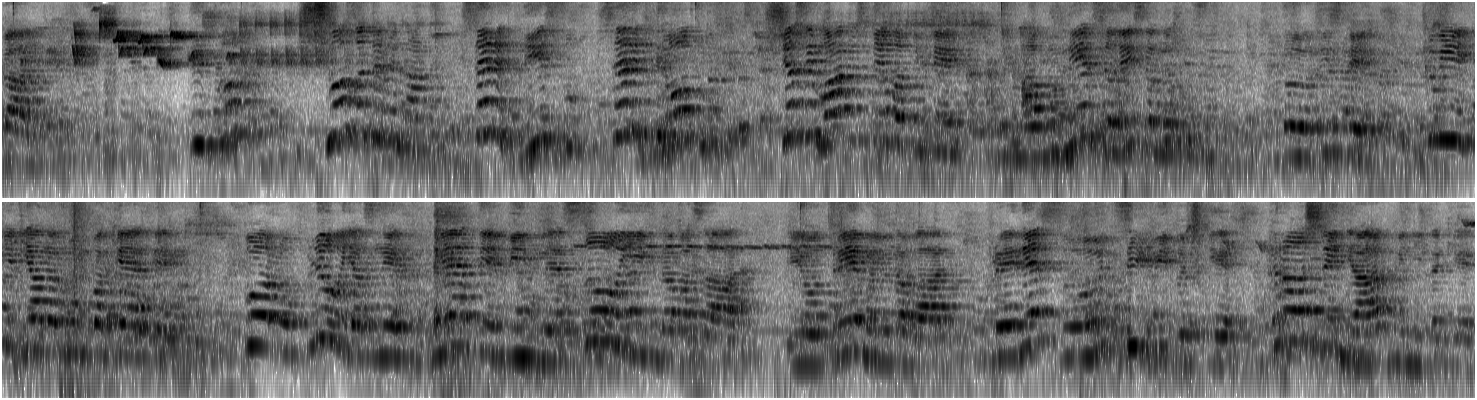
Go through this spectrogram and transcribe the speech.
От. І то, що за дивина? Серед лісу, серед льоду, ще зима не встигла піти, а вони взялися на е, зісти. Квітів я нарву пакети, пороблю я з них букети, віднесу їх на базар і отримаю товар. Принесуть ці квіточки, грошенят мені таки.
